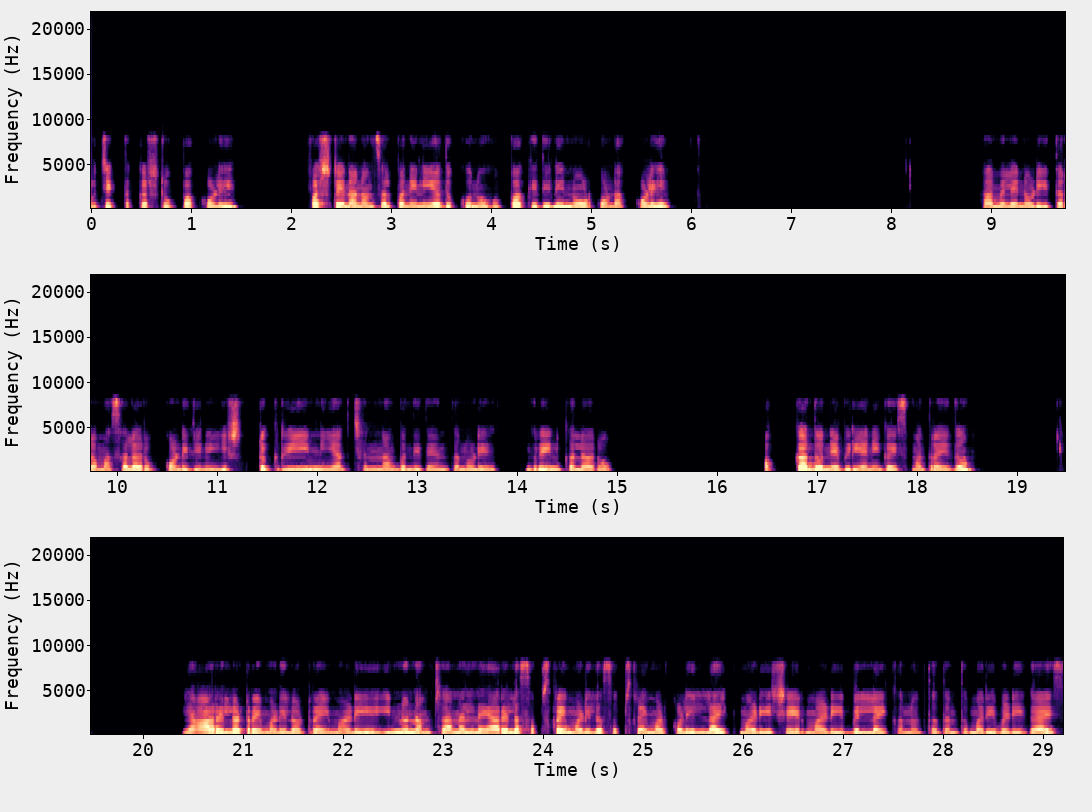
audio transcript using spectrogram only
ರುಚಿಗೆ ತಕ್ಕಷ್ಟು ಉಪ್ಪು ಹಾಕ್ಕೊಳ್ಳಿ. ಫಸ್ಟೇ ನಾನು ಒಂದು ಸ್ವಲ್ಪ ನೆನೆಯೋದಕ್ಕೂ ಉಪ್ಪು ಹಾಕಿದ್ದೀನಿ, ನೋಡ್ಕೊಂಡು ಹಾಕ್ಕೊಳ್ಳಿ. ಆಮೇಲೆ ನೋಡಿ ಈ ಥರ ಮಸಾಲ ರುಬ್ಕೊಂಡಿದ್ದೀನಿ. ಎಷ್ಟು ಗ್ರೀನಿಯಾಗಿ ಚೆನ್ನಾಗಿ ಬಂದಿದೆ ಅಂತ ನೋಡಿ, ಗ್ರೀನ್ ಕಲರು. ಪಕ್ಕ ದೊನ್ನೆ ಬಿರಿಯಾನಿ ಗೈಸ್ ಮಾತ್ರ ಇದು. ಯಾರೆಲ್ಲ ಟ್ರೈ ಮಾಡಿಲ್ಲ ಟ್ರೈ ಮಾಡಿ, ಇನ್ನು ನಮ್ಮ ಚಾನಲ್ನ ಯಾರೆಲ್ಲ ಸಬ್ಸ್ಕ್ರೈಬ್ ಮಾಡಿಲ್ಲ ಸಬ್ಸ್ಕ್ರೈಬ್ ಮಾಡ್ಕೊಳ್ಳಿ ಲೈಕ್ ಮಾಡಿ ಶೇರ್ ಮಾಡಿ ಬೆಲ್ ಲೈಕ್ ಅನ್ನೋಂಥದ್ದಂತೂ ಮರಿಬೇಡಿ ಗಾಯ್ಸ್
